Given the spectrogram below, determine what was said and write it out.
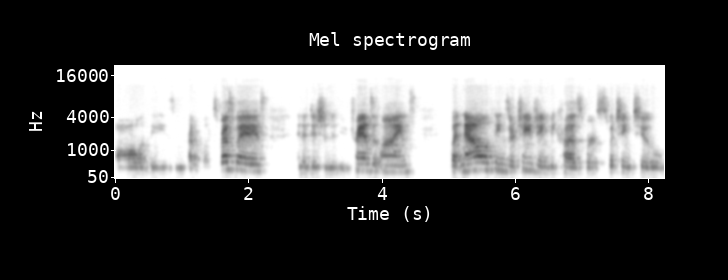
all of these incredible expressways in addition to new transit lines. But now things are changing because we're switching to,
